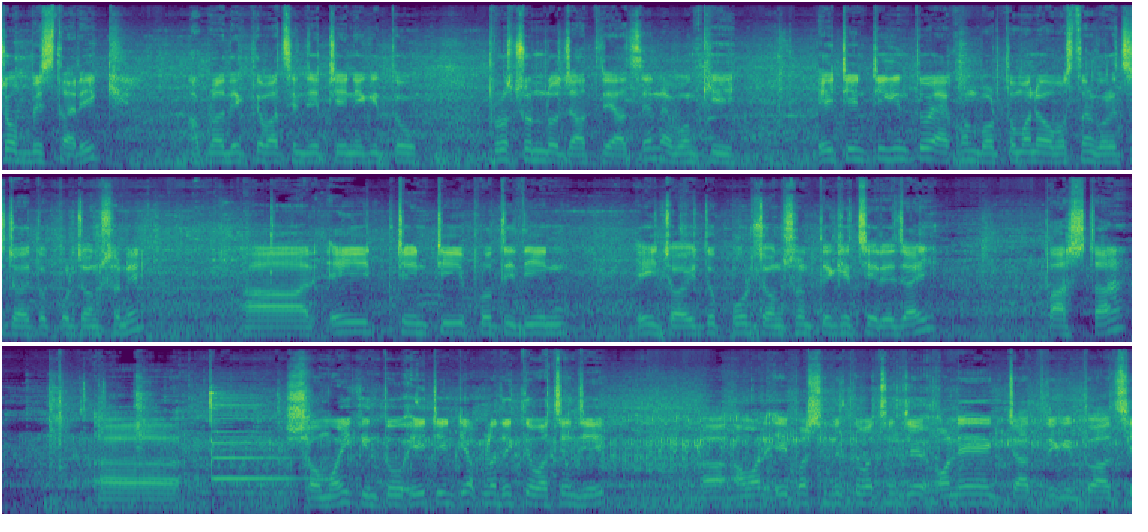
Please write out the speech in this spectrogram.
চব্বিশ তারিখ। আপনারা দেখতে পাচ্ছেন যে ট্রেনে কিন্তু প্রচণ্ড যাত্রী আছেন এবং কি এই ট্রেনটি কিন্তু এখন বর্তমানে অবস্থান করেছে জয়দেবপুর জংশনে। আর এই ট্রেনটি প্রতিদিন এই জয়দেবপুর জংশন থেকে ছেড়ে যায় পাঁচটা সময়। কিন্তু এই ট্রেনটি আপনারা দেখতে পাচ্ছেন যে আমার এই পাশে দেখতে পাচ্ছেন যে অনেক যাত্রী কিন্তু আছে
